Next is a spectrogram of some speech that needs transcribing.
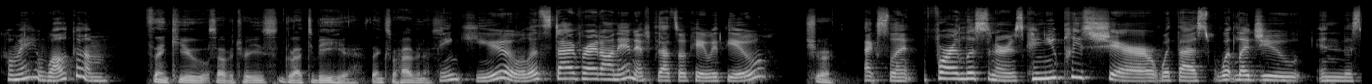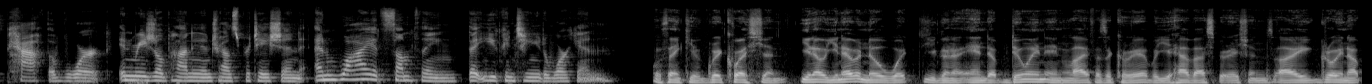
Kome, welcome. Thank you, Salvatrice. Glad to be here. Thanks for having us. Thank you. Let's dive right on in if that's okay with you. Sure. Excellent. For our listeners, can you please share with us what led you in this path of work in regional planning and transportation and why it's something that you continue to work in? Well, thank you. Great question. You know, you never know what you're going to end up doing in life as a career, but you have aspirations. I, growing up,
